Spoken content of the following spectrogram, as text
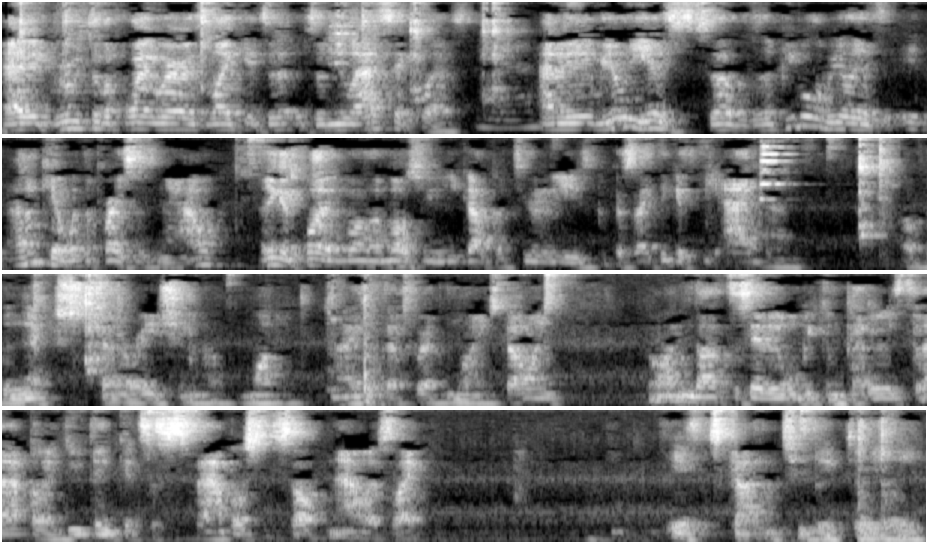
and it grew to the point where it's like it's a it's a new asset class, Yeah. and it really is. So the people really, is, it, I don't care what the price is now. I think it's probably one of the most unique opportunities because I think it's the advent of the next generation of money. I think that's where the money's going. Well, not to say there won't be competitors to that, but I do think it's established itself now as like it's gotten too big to really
